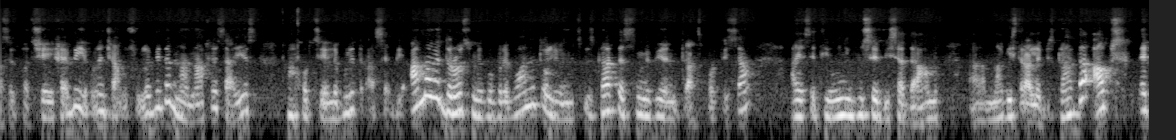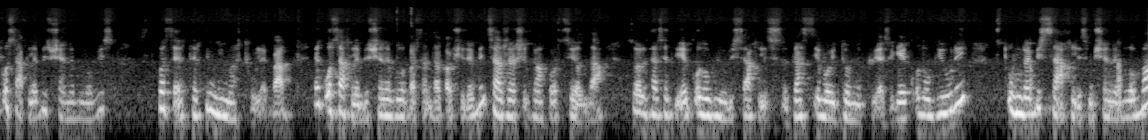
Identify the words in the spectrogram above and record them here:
ასე ვთქვათ, შეიხები იყვნენ ჩამოსულები და ნახეს აი ეს განხორციელებული ტრასები. ამავე დროს მეგობრებო ანატოლი უნიცკის გარდა სიმებიანი ტრანსპორტისა, აი ესეთი უნიბუსებისა და ამ მაგისტრალების გარდა აქვს ეკოსახლების მშენებლობის თქოს ერთ-ერთი მიმართულება. ეკოსახლების მშენებლობასთან დაკავშირებით სარჟაში განხორციელდა სწორედ ასეთი ეკოლოგიური სახლის გასწევოი დონე ქვია, ესე იგი ეკოლოგიური სტუმრების სახლის მშენებლობა,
